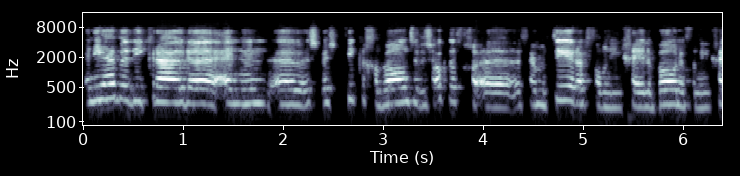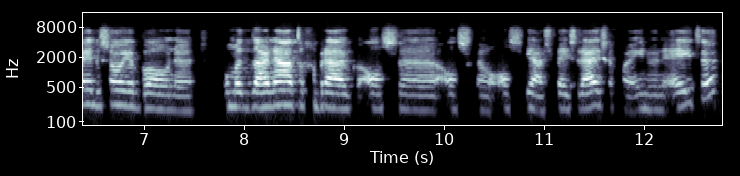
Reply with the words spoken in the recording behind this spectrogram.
En die hebben die kruiden en hun specifieke gewoonten, dus ook dat fermenteren van die gele bonen, van die gele sojabonen, om het daarna te gebruiken als, uh, als, als ja, specerij zeg maar, in hun eten,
